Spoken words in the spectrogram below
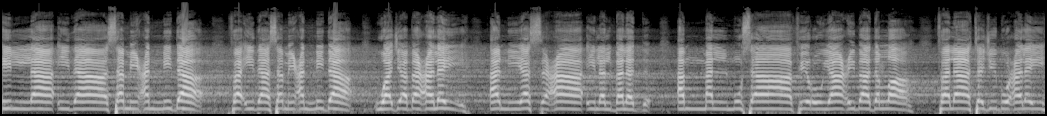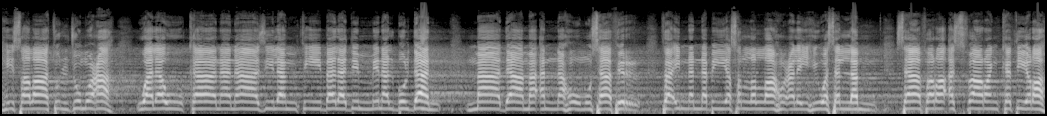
إلا إذا سمع النداء فإذا سمع النداء وجب عليه أن يسعى إلى البلد. أما المسافر يا عباد الله فلا تجب عليه صلاة الجمعة ولو كان نازلا في بلد من البلدان. ما دام أنه مسافر فإن النبي صلى الله عليه وسلم سافر أسفارا كثيرة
